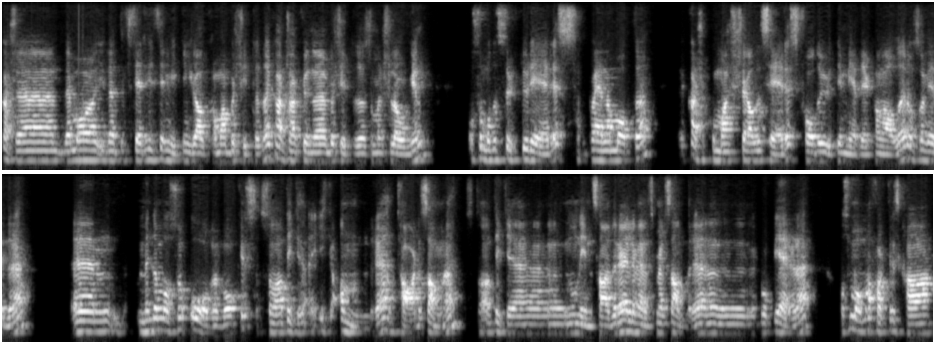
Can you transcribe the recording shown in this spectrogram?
kanskje det må identifiseres i hvilken grad kan man beskytte det. Kanskje han kunne beskytte det som en slogan. Og så må det struktureres på en eller annen måte. Kanskje kommersialiseres, få det ut i mediekanaler osv. Ehm, men det må også overvåkes, sånn at ikke, ikke andre tar det samme. Sånn at ikke noen insidere eller hvem som helst andre eh, kopierer det. Og så må man faktisk ha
